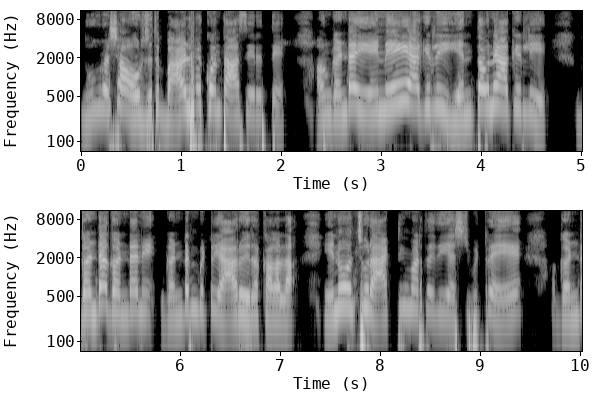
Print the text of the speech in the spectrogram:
ನೂರು ವರ್ಷ ಅವ್ರ ಜೊತೆ ಬಾಳ್ಬೇಕು ಅಂತ ಆಸೆ ಇರುತ್ತೆ. ಅವ್ನ ಗಂಡ ಏನೇ ಆಗಿರಲಿ ಎಂಥವನ್ನೇ ಆಗಿರಲಿ, ಗಂಡ ಗಂಡನೇ, ಗಂಡನ ಬಿಟ್ಟು ಯಾರೂ ಇರೋಕ್ಕಾಗಲ್ಲ. ಏನೋ ಒಂಚೂರು ಆ್ಯಕ್ಟಿಂಗ್ ಮಾಡ್ತಾ ಇದೀವಿ ಅಷ್ಟು ಬಿಟ್ಟರೆ ಗಂಡ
